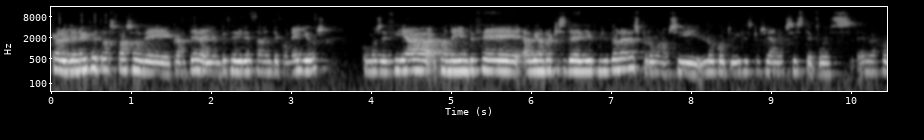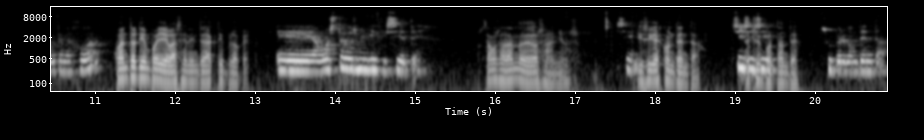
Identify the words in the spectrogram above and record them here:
claro, yo no hice traspaso de cartera, yo empecé directamente con ellos. Como os decía, cuando yo empecé había un requisito de 10.000 dólares, pero bueno, si loco tú dices que eso ya no existe, pues eh, mejor que mejor. ¿Cuánto tiempo llevas en Interactive Broker? Eh, agosto de 2017. Estamos hablando de dos años. Sí, Y sigues contenta. sí, Esto sí. es sí. importante. súper contenta.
